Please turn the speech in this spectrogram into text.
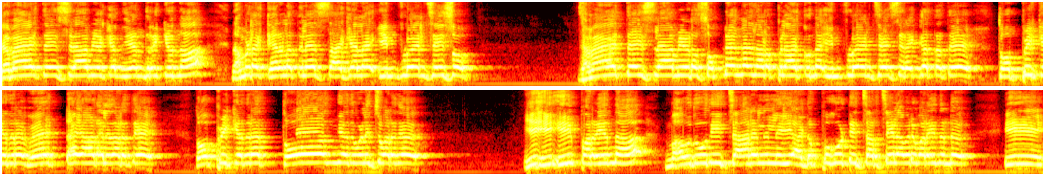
ജമാഅത്തെ ഇസ്ലാമിയൊക്കെ നിയന്ത്രിക്കുന്ന നമ്മുടെ കേരളത്തിലെ സകല ഇൻഫ്ലുവൻസേഴ്സും ജമാഅത്തെ ഇസ്ലാമിയുടെ സ്വപ്നങ്ങൾ നടപ്പിലാക്കുന്ന ഇൻഫ്ലുവൻസേഴ്സ് രംഗത്തെ തൊപ്പിക്കെതിരെ വേട്ടയാടൽ നടത്തി. തൊപ്പിക്കെതിരെ തോന്നിയത് വിളിച്ചു പറഞ്ഞ്. ഈ ഈ- പറയുന്ന മൗദൂദി ചാനലിൽ ഈ അടുപ്പ് കൂട്ടി ചർച്ചയിൽ അവർ പറയുന്നുണ്ട്. ഈ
